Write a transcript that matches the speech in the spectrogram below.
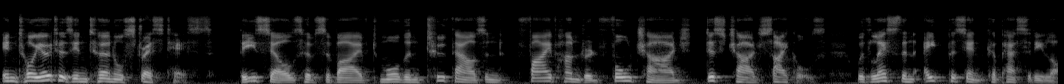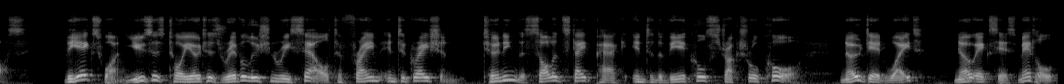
In Toyota's internal stress tests, these cells have survived more than 2,500 full charge discharge cycles with less than 8% capacity loss. The X1 uses Toyota's revolutionary cell to frame integration, turning the solid state pack into the vehicle's structural core. No dead weight, no excess metal,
